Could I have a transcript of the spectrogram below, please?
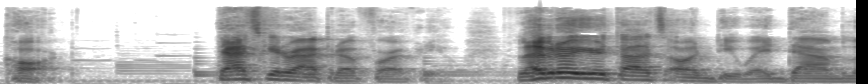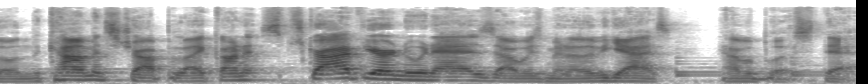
card. That's gonna wrap it up for our video. Let me know your thoughts on D-Wade down below in the comments. Drop a like on it. Subscribe if you are new and as always, man, I love you guys. Have a blessed day.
